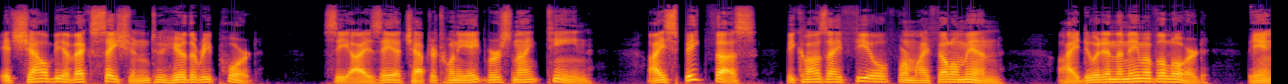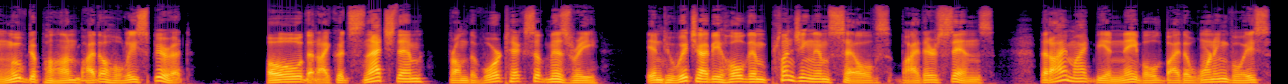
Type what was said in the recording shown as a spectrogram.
it shall be a vexation to hear the report. See Isaiah chapter 28, verse 19. I speak thus because I feel for my fellow men. I do it in the name of the Lord, being moved upon by the Holy Spirit. Oh, that I could snatch them from the vortex of misery, into which I behold them plunging themselves by their sins, that I might be enabled by the warning voice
